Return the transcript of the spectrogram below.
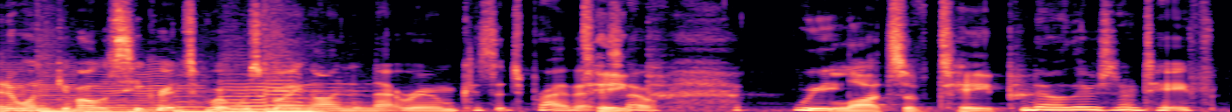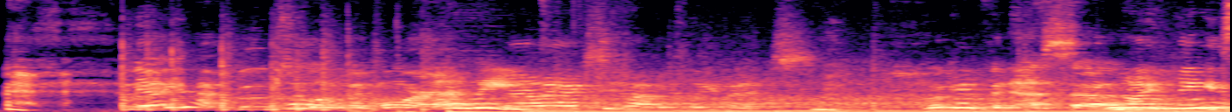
don't want to give all the secrets of what was going on in that room because it's private. Tape. So we. Lots of tape. No, there's no tape. Now you have boobs a little bit more. Oh wait, now I actually have a cleavage. Look at Vanessa. My thing is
